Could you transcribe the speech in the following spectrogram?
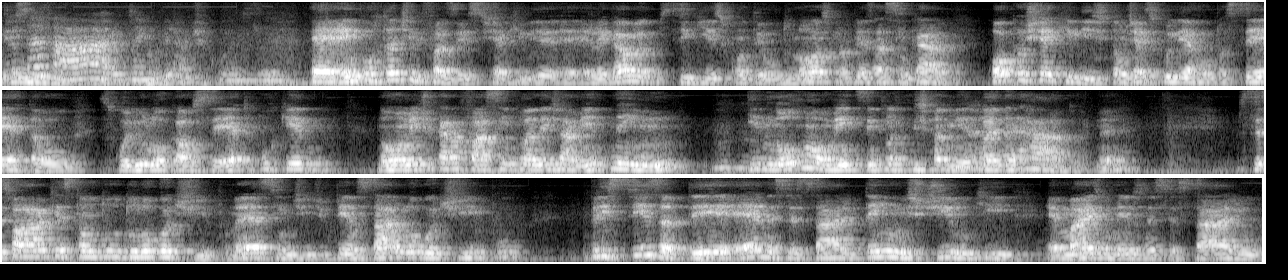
E o cenário, tem um milhão de coisas. É, é importante ele fazer esse checklist. É, é legal eu seguir esse conteúdo nosso para pensar assim, cara, qual que é o checklist? Então já escolhi a roupa certa ou escolhi o local certo, porque normalmente o cara faz sem planejamento nenhum e normalmente sem planejamento É. vai dar errado, né? Vocês falaram a questão do, do logotipo, né? Assim, de, de pensar o logotipo. Precisa ter, é necessário, tem um estilo que é mais ou menos necessário.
